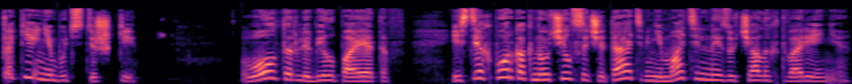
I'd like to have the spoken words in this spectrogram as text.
какие-нибудь стишки. Уолтер любил поэтов, и с тех пор, как научился читать, внимательно изучал их творения.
